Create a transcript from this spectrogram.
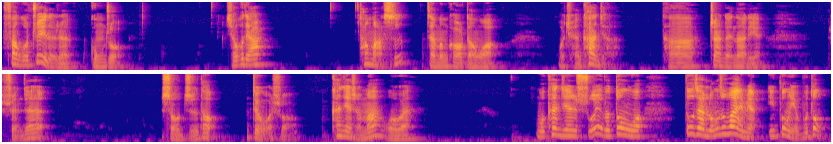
犯过罪的人工作。小不点儿，汤马斯在门口等我，我全看见了。他站在那里，吮着手指头。对我说：“看见什么？”我问。我看见所有的动物都在笼子外面一动也不动。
